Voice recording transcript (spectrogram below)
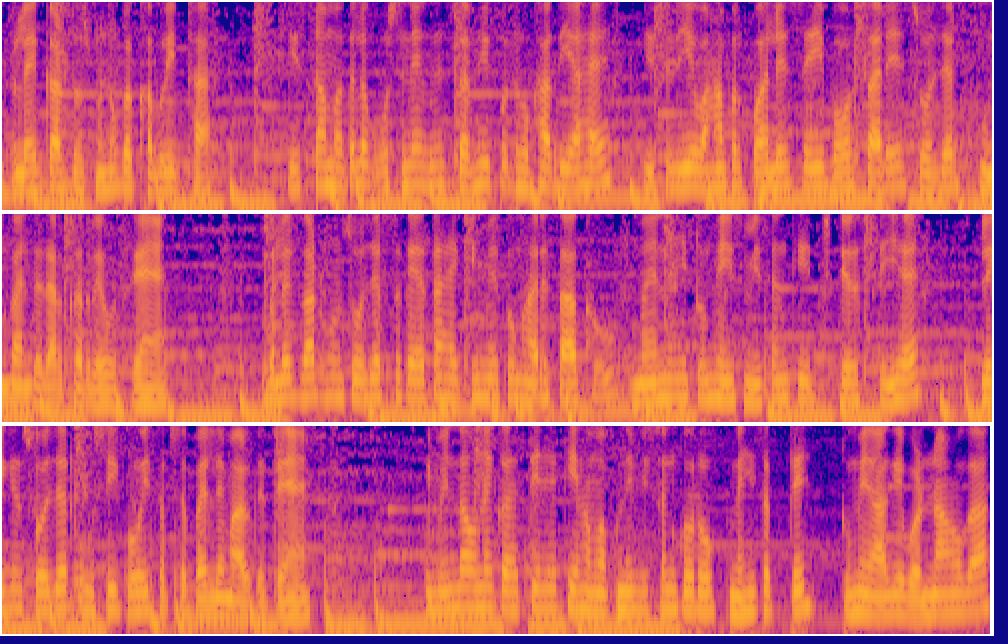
ब्लैक गार्ड दुश्मनों का खबरी था। इसका मतलब उसने सभी को धोखा दिया है, इसलिए वहाँ पर पहले से ही बहुत सारे सोल्जर उनका इंतज़ार कर रहे होते हैं। ब्लैक गार्ड उन सोल्जर से कहता है कि मैं तुम्हारे साथ हूँ, मैंने ही तुम्हें इस मिशन की डिटेल्स दी है, लेकिन सोल्जर उसी को ही सबसे पहले मार देते हैं। इमिंडा उन्हें कहती है कि हम अपने मिशन को रोक नहीं सकते, तुम्हें आगे बढ़ना होगा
